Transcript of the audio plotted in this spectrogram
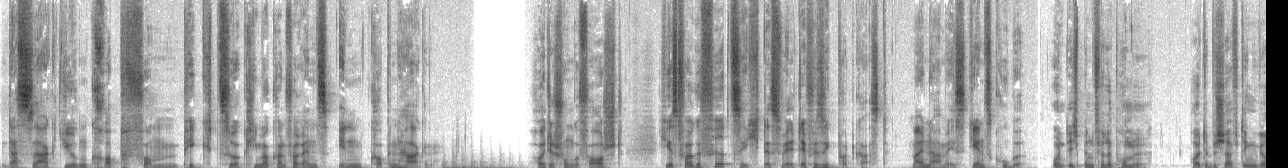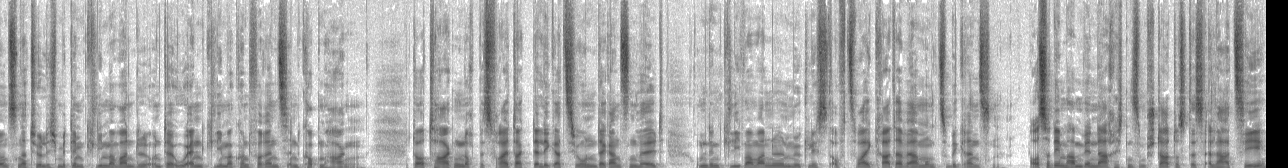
Das sagt Jürgen Kropp vom PIC zur Klimakonferenz in Kopenhagen. Heute schon geforscht? Hier ist Folge 40 des Welt der Physik Podcast. Mein Name ist Jens Kube. Und ich bin Philipp Hummel. Heute beschäftigen wir uns natürlich mit dem Klimawandel und der UN-Klimakonferenz in Kopenhagen. Dort tagen noch bis Freitag Delegationen der ganzen Welt, um den Klimawandel möglichst auf 2 Grad Erwärmung zu begrenzen. Außerdem haben wir Nachrichten zum Status des LHC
